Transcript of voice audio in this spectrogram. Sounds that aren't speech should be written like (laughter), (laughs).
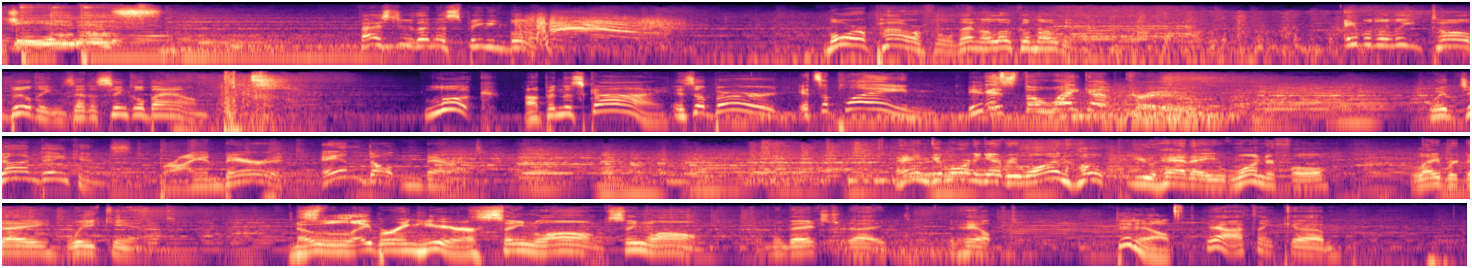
WGNS. Faster than a speeding bullet. More powerful than a locomotive. Able to leap tall buildings at a single bound. Look, up in the sky. It's a bird It's a plane. It's the Wake Up Crew. with John Dinkins. Brian Barrett and Dalton Barrett. And good morning, everyone. Hope you had a wonderful Labor Day weekend. No laboring here. Seemed long, seemed long. I mean, the extra day, it helped. Did help. Yeah, I think. Um,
